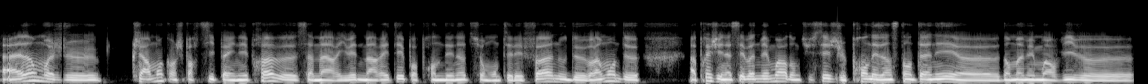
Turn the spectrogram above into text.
Ah non, moi, je clairement, quand je participe à une épreuve, ça m'est arrivé de m'arrêter pour prendre des notes sur mon téléphone ou de vraiment de après, j'ai une assez bonne mémoire, donc tu sais, je prends des instantanés euh, dans ma mémoire vive euh,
